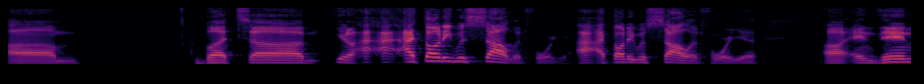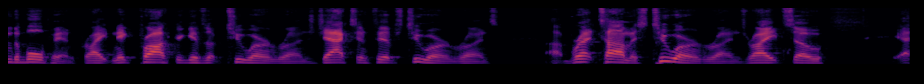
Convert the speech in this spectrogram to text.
Um, but, uh, you know, I, I, thought he was solid for you. I, I thought he was solid for you. Uh, and then the bullpen, right? Nick Proctor gives up two earned runs. Jackson Phipps, two earned runs. Uh, Brett Thomas, two earned runs, right? So uh,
